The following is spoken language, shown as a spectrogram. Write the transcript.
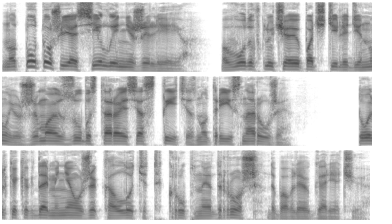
Но тут уж я силы не жалею. Воду включаю почти ледяную, сжимаю зубы, стараясь остыть изнутри и снаружи. Только когда меня уже колотит крупная дрожь, добавляю горячую.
